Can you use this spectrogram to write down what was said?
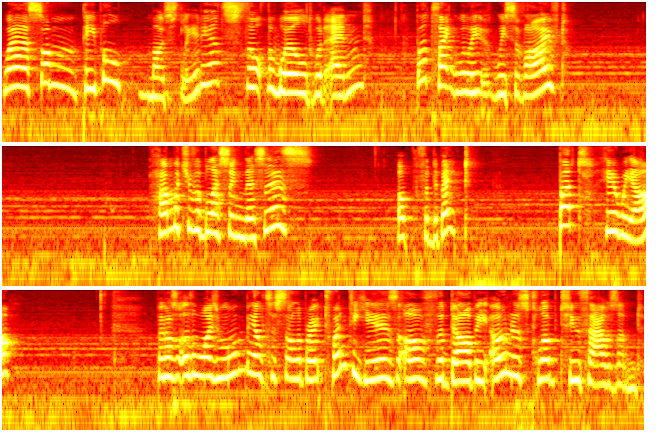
where some people, mostly idiots, thought the world would end, but thankfully we survived. How much of a blessing this is? Up for debate. But here we are. Because otherwise we won't be able to celebrate 20 years of the Derby Owners Club 2000.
